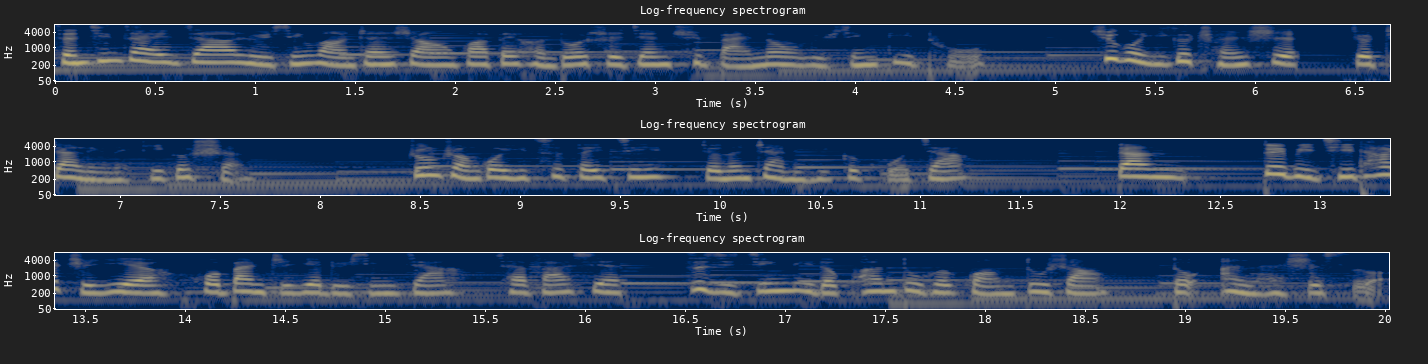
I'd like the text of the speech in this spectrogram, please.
曾经在一家旅行网站上花费很多时间去摆弄旅行地图，去过一个城市就占领了一个省，中转过一次飞机就能占领一个国家。但对比其他职业或半职业旅行家，才发现自己经历的宽度和广度上都黯然失色。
